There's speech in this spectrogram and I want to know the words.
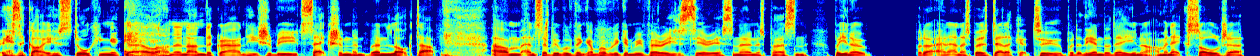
is a guy who's stalking a girl on an underground. He should be sectioned and, and locked up. Um, and so people think I'm probably going to be a very serious and earnest person. But you know. But I, and, and I suppose delicate too. But at the end of the day, you know, I'm an ex-soldier.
